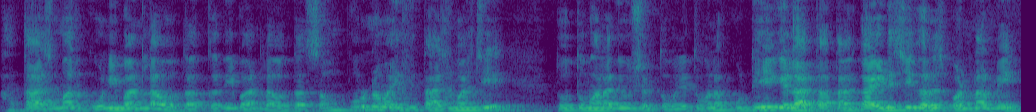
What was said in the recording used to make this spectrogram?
हा ताजमहाल कोणी बांधला होता कधी बांधला होता संपूर्ण माहिती ताजमहालची तो तुम्हाला देऊ शकतो. म्हणजे तुम्हाला कुठेही गेलात आता गाईडची गरज पडणार नाही.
